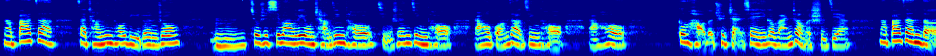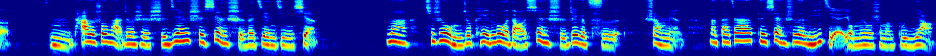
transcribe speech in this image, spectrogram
那巴赞在长镜头理论中，嗯，就是希望利用长镜头、景深镜头，然后广角镜头，然后更好的去展现一个完整的时间。那巴赞的。嗯，他的说法就是时间是现实的渐进线。那其实我们就可以落到“现实”这个词上面。那大家对现实的理解有没有什么不一样？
